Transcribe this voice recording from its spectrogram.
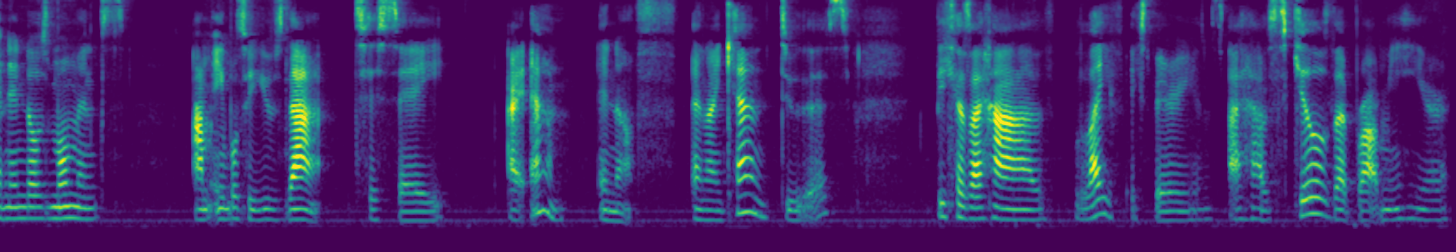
And in those moments, I'm able to use that to say, I am enough and I can do this because I have life experience. I have skills that brought me here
